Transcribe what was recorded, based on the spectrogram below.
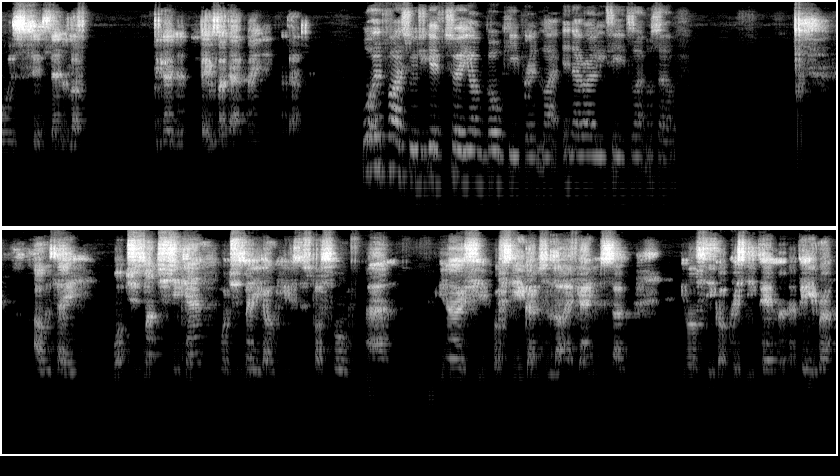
always since then loved the game. It was my dad mainly, my dad. what advice would you give to a young goalkeeper in like in their early teens like myself? I would say watch as much as you can, watch as many goalkeepers as possible. Um, you know, if you obviously you go to live games, so you've obviously got Christy Pym at Peterborough,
